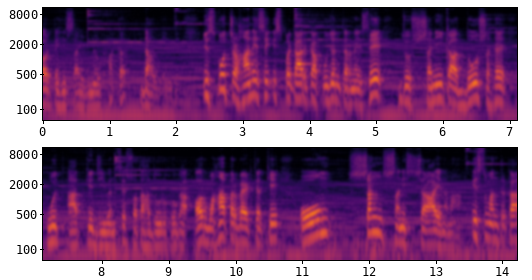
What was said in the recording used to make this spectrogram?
और कहीं साइड में उठाकर डाल देंगे। इसको चढ़ाने से, इस प्रकार का पूजन करने से जो शनि का दोष है, वो आपके जीवन से स्वतः दूर होगा। और वहाँ पर बैठ करके ओम संग शनिश्चराय नमः, इस मंत्र का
